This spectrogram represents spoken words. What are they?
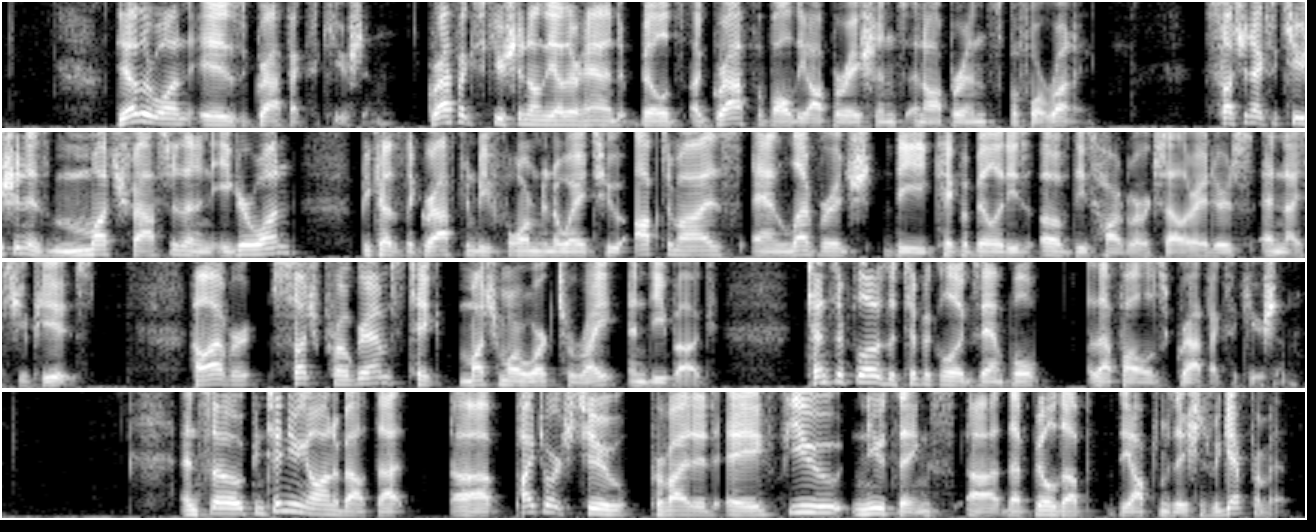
The other one is graph execution. Graph execution, on the other hand, builds a graph of all the operations and operands before running. Such an execution is much faster than an eager one because the graph can be formed in a way to optimize and leverage the capabilities of these hardware accelerators and nice GPUs. However, such programs take much more work to write and debug. TensorFlow is a typical example that follows graph execution. And so continuing on about that, uh, PyTorch 2 provided a few new things uh, that build up the optimizations we get from it.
